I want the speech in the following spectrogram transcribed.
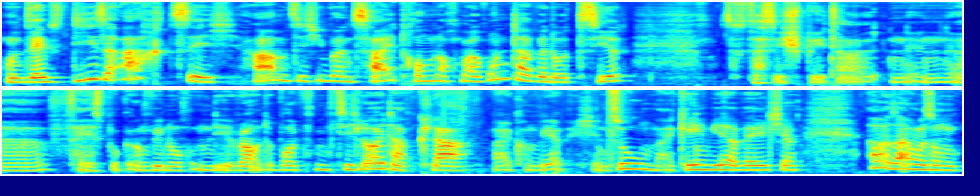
Und selbst diese 80 haben sich über einen Zeitraum nochmal runter reduziert, sodass ich später in, in uh, Facebook irgendwie noch um die roundabout 50 Leute habe. Klar, mal kommen wieder welche hinzu, mal gehen wieder welche. Aber sagen wir so im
